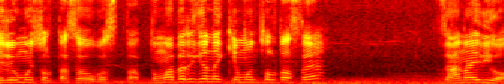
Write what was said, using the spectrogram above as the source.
এরমই চলতেছে অবস্থা। তোমাদের এখানে কেমন চলতেছে? জানাই দিও।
